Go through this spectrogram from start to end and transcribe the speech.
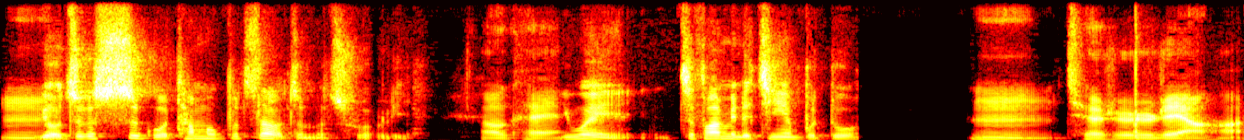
嗯，有这个事故，他们不知道怎么处理。OK，因为这方面的经验不多。嗯，确实是这样哈。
